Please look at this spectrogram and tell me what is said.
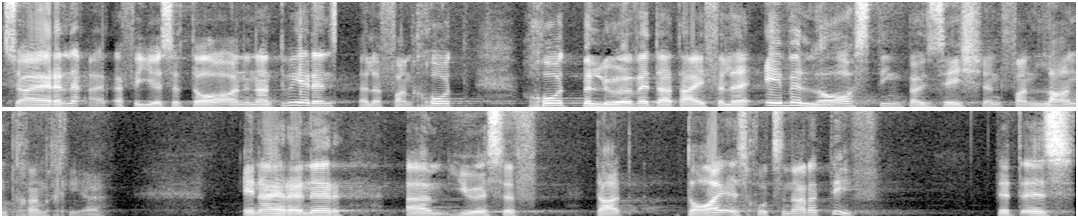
So hy herinner vir Josef daaraan en dan tweedens hulle van God. God beloof dat hy vir hulle everlasting possession van land gaan gee. En hy herinner um Josef dat daai is God se narratief. Dit is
